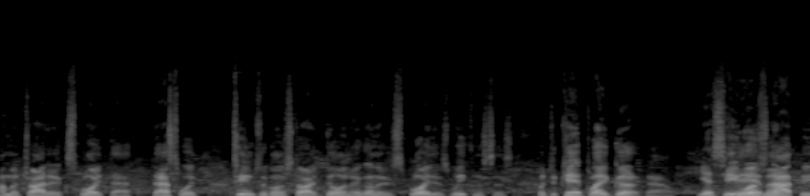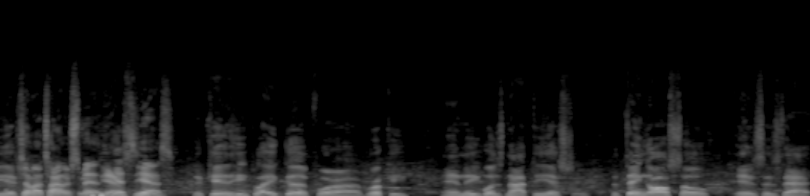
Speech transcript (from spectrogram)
I'm going to try to exploit that. That's what teams are going to start doing. They're going to exploit his weaknesses. But the kid played good now. Yes, he, he did, was man. not the issue. Talking about Tyler Smith. Yes, yes, yes. The kid, he played good for a rookie, and he was not the issue. The thing also is, is that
